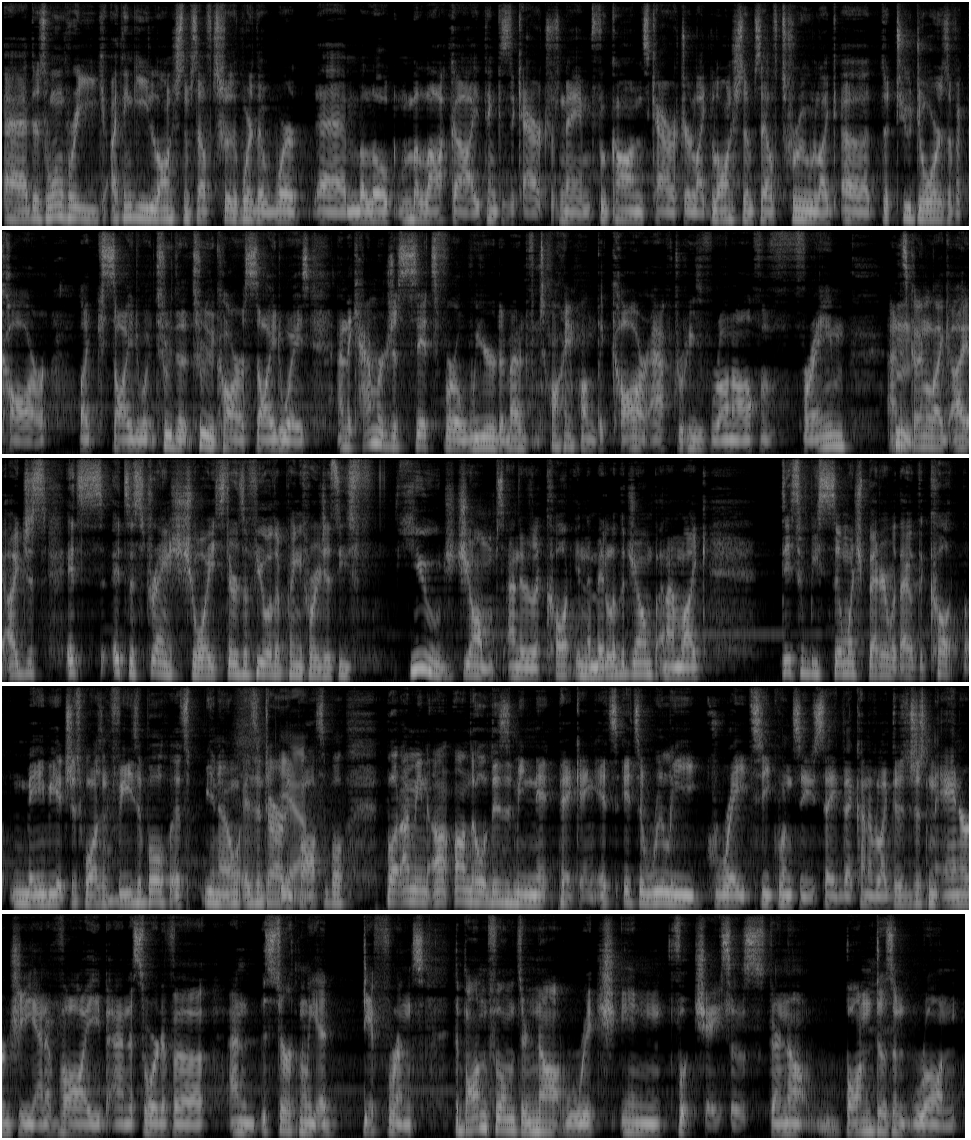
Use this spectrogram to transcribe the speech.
uh, there's one where he, I think he launched himself through where the where uh, Malo- Mollaka, I think is the character's name, Foucan's character, like launched himself through like uh the two doors of a car, like sideways through the through the car sideways, and the camera just sits for a weird amount of time on the car after he's run off of frame, and it's kind of like I I just it's it's a strange choice. There's a few other things where he just these huge jumps, and there's a cut in the middle of the jump, and I'm like this would be so much better without the cut, but maybe it just wasn't feasible. It's you know, is entirely Yeah. possible. But I mean, on, on the whole, this is me nitpicking. It's it's a really great sequence. You say that kind of like there's just an energy and a vibe and a sort of a and certainly a difference. The Bond films are not rich in foot chases. They're not. Bond doesn't run.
